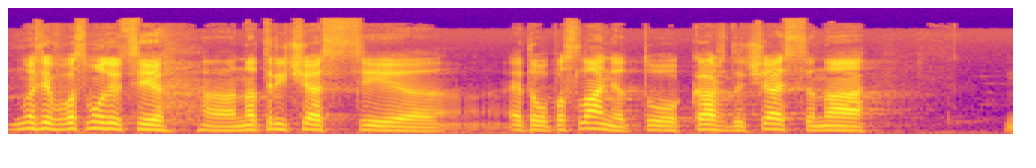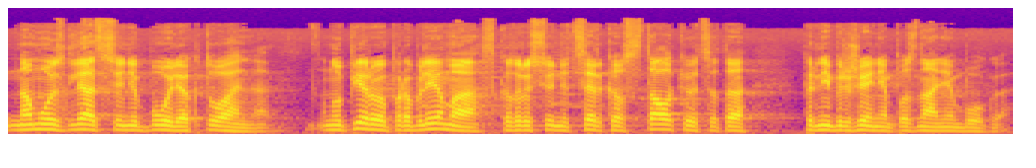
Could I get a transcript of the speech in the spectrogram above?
Ну, если вы посмотрите а, на три части этого послания, то каждая часть, она, на мой взгляд, сегодня более актуальна. Ну, первая проблема, с которой сегодня церковь сталкивается, это пренебрежение познанием Бога.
